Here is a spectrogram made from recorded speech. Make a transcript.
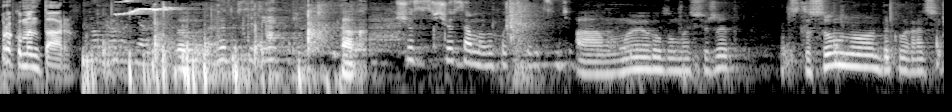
про коментар. Ви до судді. Так. Що, що саме ви хочете від судді? А ми робимо сюжет стосовно декларації.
